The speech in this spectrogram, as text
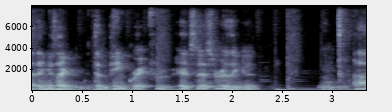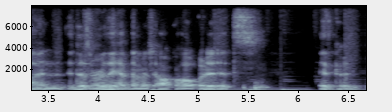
I think it's like the pink grapefruit. It's it's really good. Uh, and it doesn't really have that much alcohol, but it's it's good,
